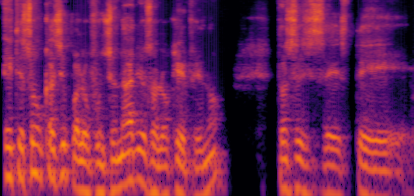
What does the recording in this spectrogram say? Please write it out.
Estos son casi para los funcionarios o los jefes, ¿no? Entonces, este,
